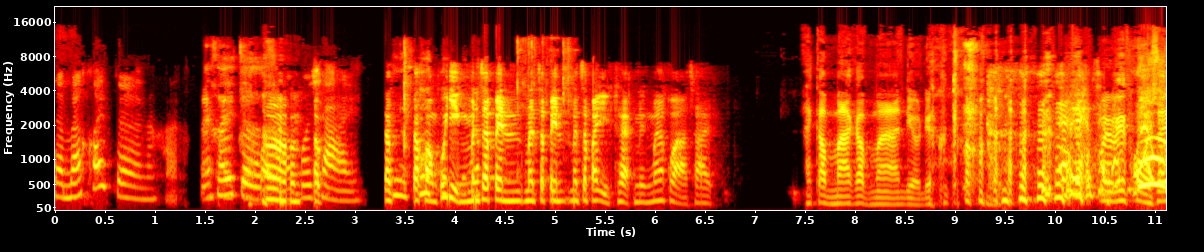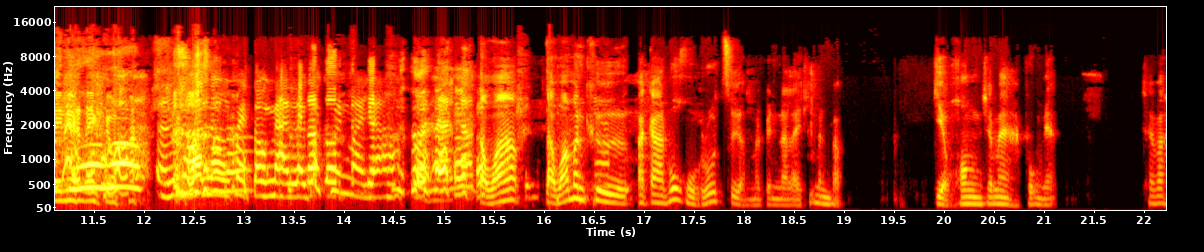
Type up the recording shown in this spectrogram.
แต่ไม่ค่อยเจอนะคะ ไม่ค่อยเจอเออผู้ชายแต่แต่ของผู้หญิงมันจะเป็นมันจะเป็นมันจะไปอีกแทร็กหนึ่งมากกว่าใช่ให้กลับมากลับมาเดี๋ยวเดี๋ยวกลับมาไปไปโผล่ไส้เลื่อนได้คือว่าพอลงไปตรงนั้นแล้วก็ขึ้นมายาวส่วนนั้นแล้วแต่ว่าแต่ว่ามันคืออาการพวกหูรูดเสื่อมมันเป็นอะไรที่มันแบบเกี่ยวข้องใช่ไหมพวกเนี้ย ใช่ปะ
